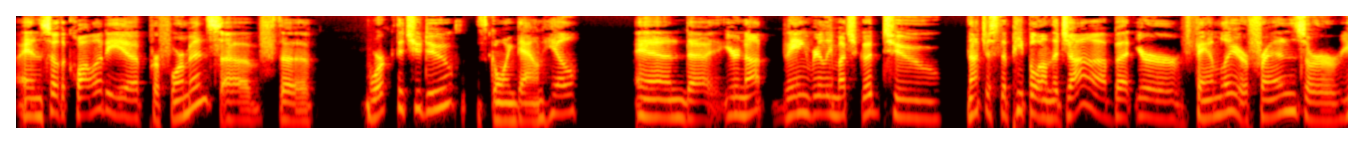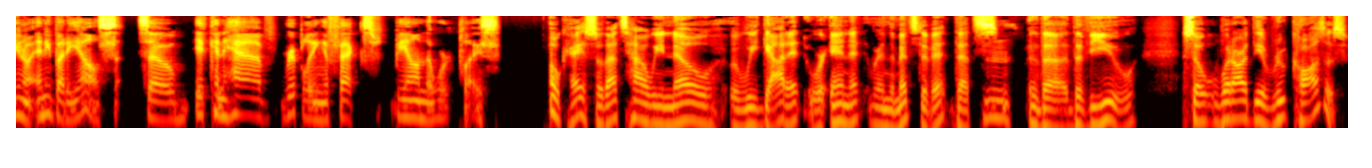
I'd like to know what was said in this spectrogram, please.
And so the quality of performance of the work that you do is going downhill and uh, you're not being really much good to not just the people on the job, but your family or friends or, you know, anybody else. So it can have rippling effects beyond the workplace. Okay, so that's how we know we got it. We're in it. We're in the midst of it. That's Mm. the the view. So, what are the root causes?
